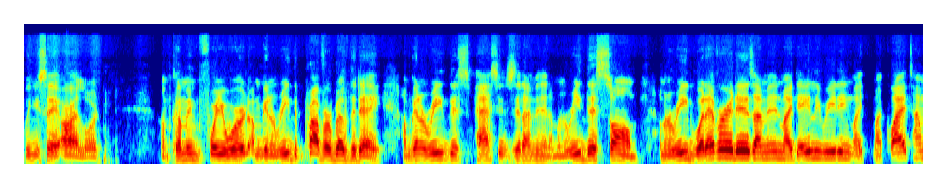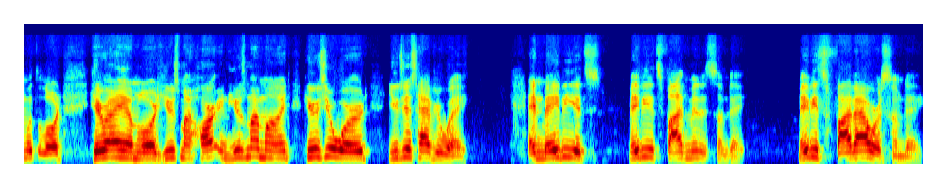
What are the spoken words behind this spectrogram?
when you say, All right, Lord, I'm coming before your word. I'm going to read the proverb of the day. I'm going to read this passage that I'm in. I'm going to read this psalm. I'm going to read whatever it is I'm in, my daily reading, my, my quiet time with the Lord. Here I am, Lord. Here's my heart and here's my mind. Here's your word. You just have your way. And maybe it's maybe it's 5 minutes someday. Maybe it's five hours someday.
